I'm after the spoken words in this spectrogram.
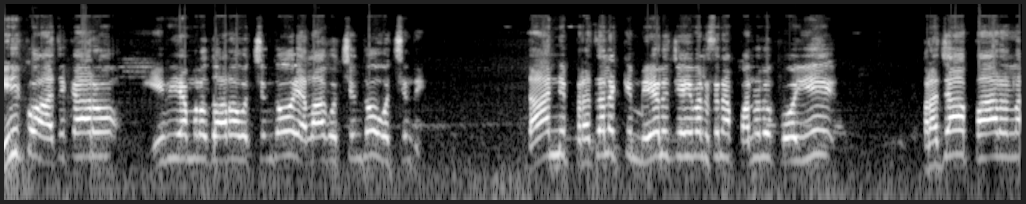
మీకు అధికారం ఈవీఎంల ద్వారా వచ్చిందో ఎలాగొచ్చిందో వచ్చింది. దాన్ని ప్రజలకి మేలు చేయవలసిన పనులు పోయి ప్రజాపాలన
